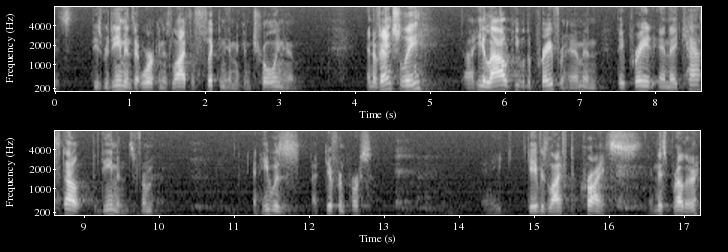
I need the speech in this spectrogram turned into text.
It's these demons at work in his life, afflicting him and controlling him. And eventually, uh, he allowed people to pray for him, and they prayed and they cast out the demons from him. And he was a different person. And gave his life to Christ. And this brother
